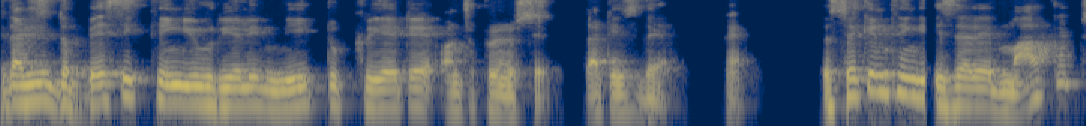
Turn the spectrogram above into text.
That is the basic thing you really need to create a entrepreneurship that is there. Okay. The second thing is there a market?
